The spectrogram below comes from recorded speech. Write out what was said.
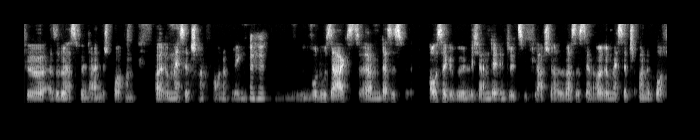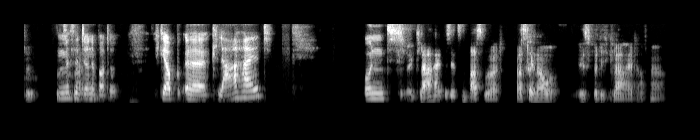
für, also du hast vorhin angesprochen, eure Message nach vorne bringen, mhm. wo du sagst, ähm, das ist außergewöhnlich an der Intuitiv-Flasche. Also was ist denn eure Message on a Bottle? Sozusagen? Message on a Bottle. Ich glaube, äh, Klarheit und. Äh, Klarheit ist jetzt ein Buzzword. Was genau ist für dich Klarheit auf einer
